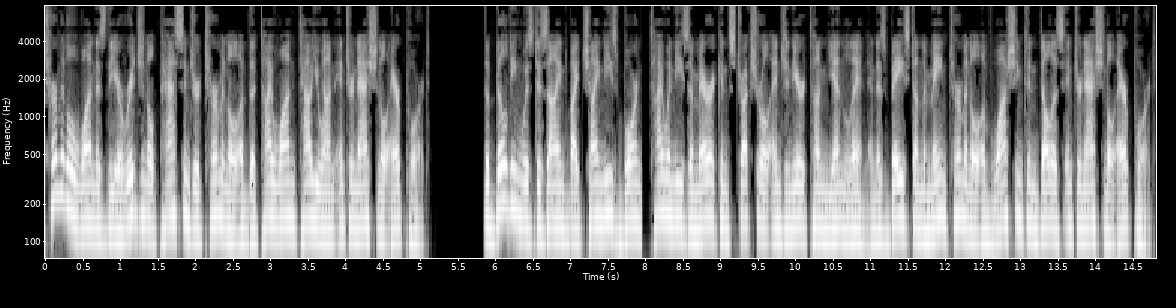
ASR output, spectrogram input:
Terminal 1 is the original passenger terminal of the Taiwan Taoyuan International Airport. The building was designed by Chinese-born, Taiwanese-American structural engineer Tung Yen Lin and is based on the main terminal of Washington Dulles International Airport.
